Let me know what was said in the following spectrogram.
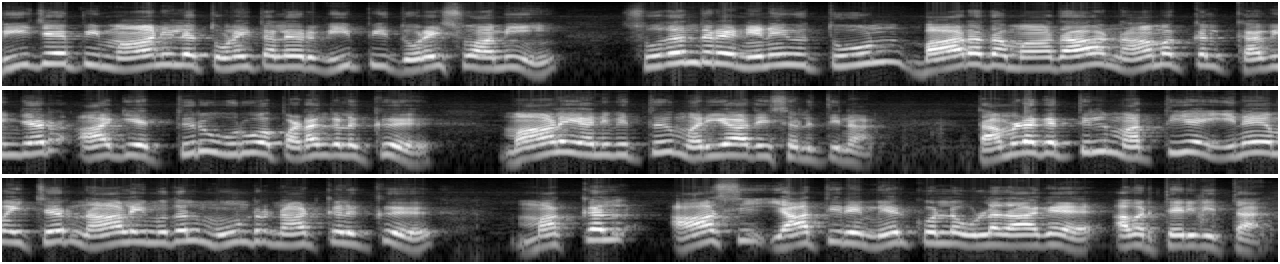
பிஜேபி மாநில துணைத் தலைவர் வி. பி. துரைசுவாமி சுதந்திர நினைவு தூண் பாரத மாதா நாமக்கல் கவிஞர் ஆகிய திருவுருவ படங்களுக்கு மாலை அணிவித்து மரியாதை செலுத்தினார். தமிழகத்தில் மத்திய இணையமைச்சர் நாளை முதல் மூன்று நாட்களுக்கு மக்கள் ஆசி யாத்திரை மேற்கொள்ள உள்ளதாக அவர் தெரிவித்தார்.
